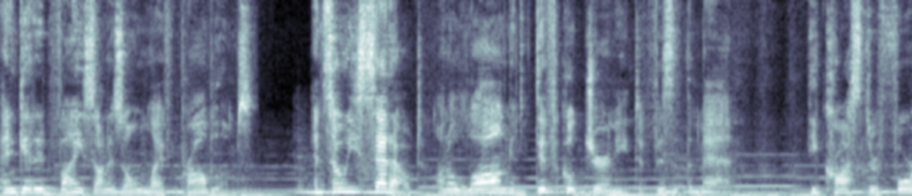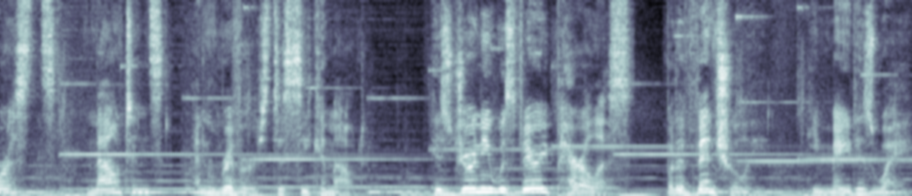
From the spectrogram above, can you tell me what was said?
and get advice on his own life problems. And so he set out on a long and difficult journey to visit the man. He crossed through forests, mountains, and rivers to seek him out. His journey was very perilous, but eventually he made his way.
